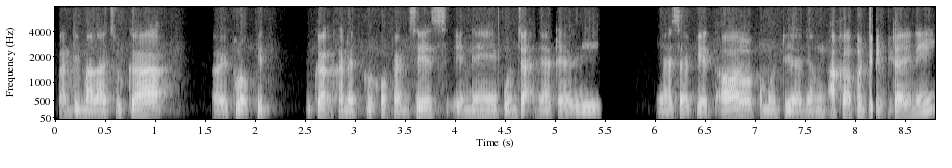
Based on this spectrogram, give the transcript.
Bantimala juga, Eklogit eh, juga, Garnet Glucofensis, ini puncaknya dari Miyazaki et al. Kemudian yang agak berbeda ini,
